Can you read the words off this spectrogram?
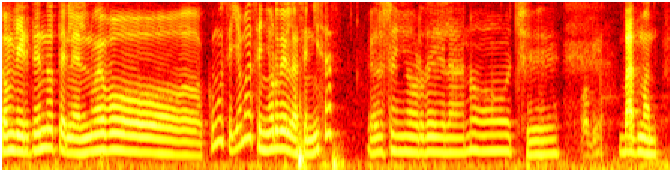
convirtiéndote en el nuevo, ¿cómo se llama? Señor de las cenizas. El señor de la noche. Batman.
